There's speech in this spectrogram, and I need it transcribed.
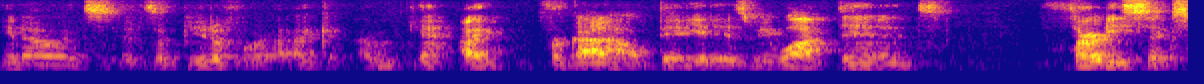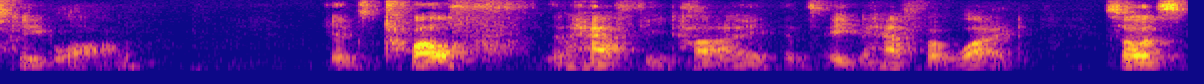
you know, it's it's a beautiful. I, I can't. I forgot how big it is. We walked in and it's 36 feet long. It's 12 and a half feet high. It's eight and a half foot wide. So it's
